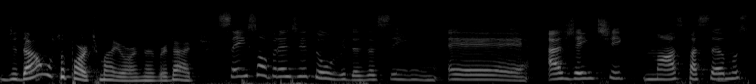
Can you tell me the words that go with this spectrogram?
de, dar um suporte maior, não é verdade? Sem sombras de dúvidas, assim, é, a gente, nós passamos,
